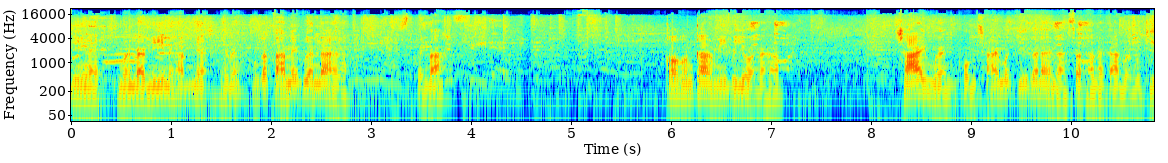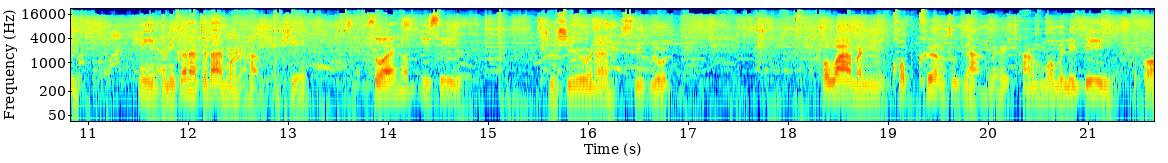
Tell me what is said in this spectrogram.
นี่ไง เหมือนแบบนี้นะครับ เนี่ย เห็นไหมมันก็ตันให้เพื่อนได้นะ เห็นปะก็ค่อนข้างมีประโยชน์นะครับ ใช้เหมือนผมใช้เมื่อกี้ก็ได้นะ สถานการณ์เหมือนเมื่อกี้ นี่ อันนี้ก็น่าจะได้หมดนะครับ โอเค สวยครับ อีซี่ ชิวๆนะซิปหลุด เพราะว่ามันครบเครื่องทุกอย่างเลยทั้ง mobility แล้วก็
